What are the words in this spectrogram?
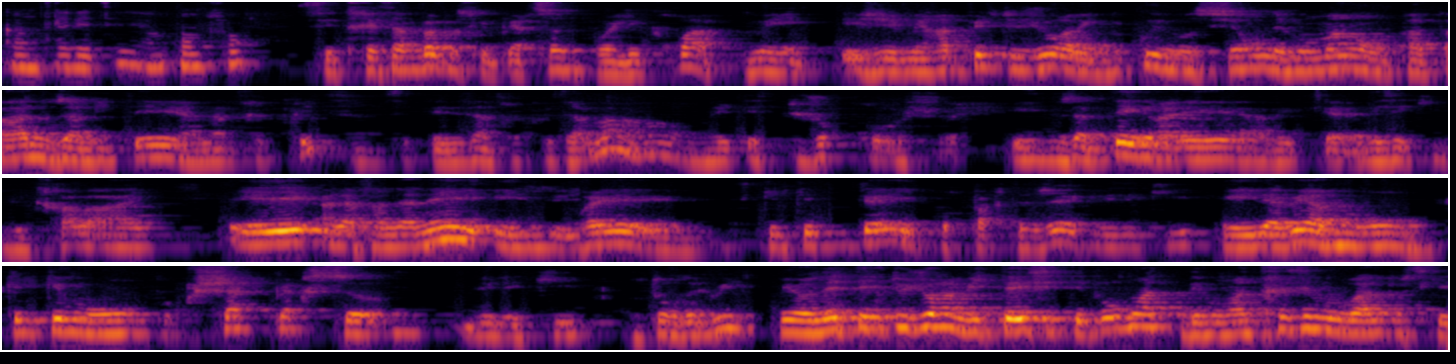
quand elle était enfant? C'est très sympa parce que personne ne pourrait les croire. Mais je me rappelle toujours avec beaucoup d'émotion des moments où papa nous invitait à l'entreprise. C'était des entreprises là-bas, hein. on était toujours proches. Et il nous intégrait avec les équipes de travail. Et à la fin de l'année, il livrait quelques bouteilles pour partager avec les équipes. Et il avait un mot, quelques mots pour chaque personne de l'équipe autour de lui. Et on était toujours invités. C'était pour moi des moments très émouvants parce que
